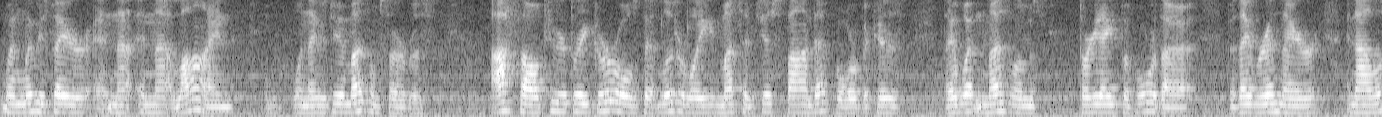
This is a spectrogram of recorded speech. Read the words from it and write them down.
when we was there in that in that line, when they was doing Muslim service, I saw two or three girls that literally must have just signed up for it because they wasn't Muslims three days before that, but they were in there, and I,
